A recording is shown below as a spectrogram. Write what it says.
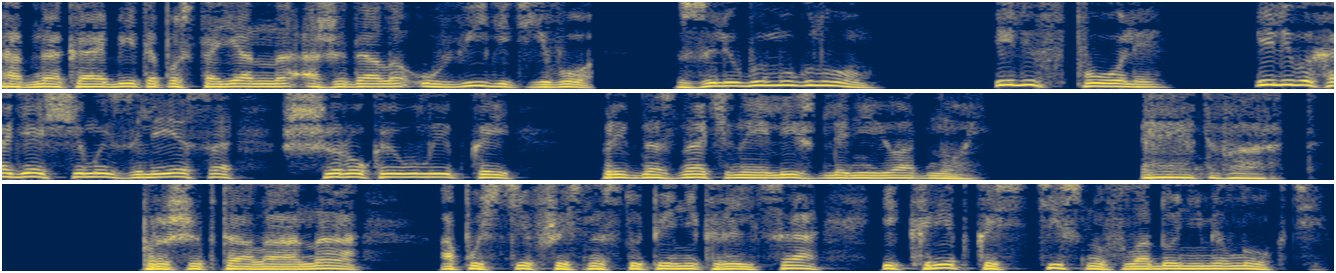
Однако Абита постоянно ожидала увидеть его за любым углом, или в поле, или выходящим из леса с широкой улыбкой, предназначенной лишь для нее одной. «Эдвард!» — прошептала она, опустившись на ступени крыльца и крепко стиснув ладонями локти.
